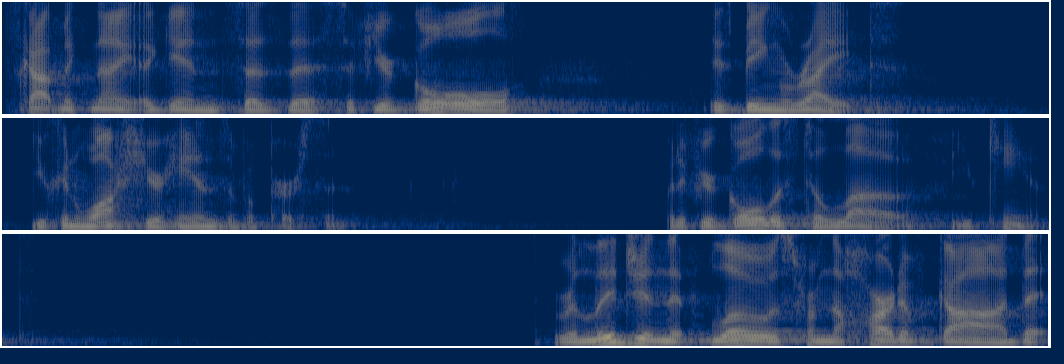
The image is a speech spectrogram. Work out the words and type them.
Scot McKnight again says this if your goal is being right, you can wash your hands of a person. But if your goal is to love, you can't. Religion that flows from the heart of God, that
